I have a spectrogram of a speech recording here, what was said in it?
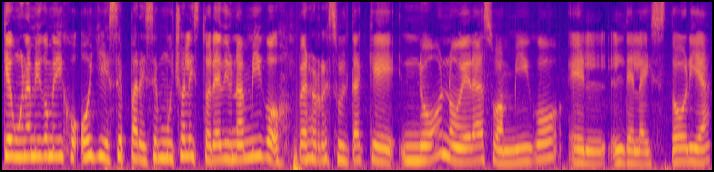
que un amigo me dijo, oye, se parece mucho a la historia de un amigo, pero resulta que no, no era su amigo el, de la historia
